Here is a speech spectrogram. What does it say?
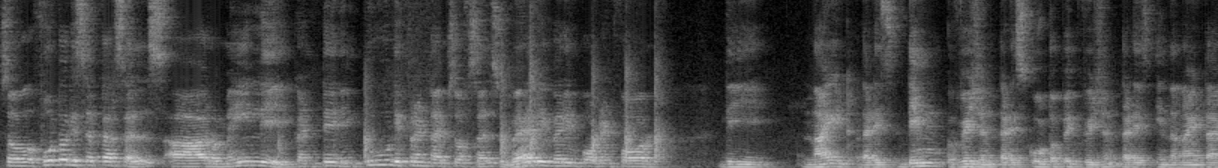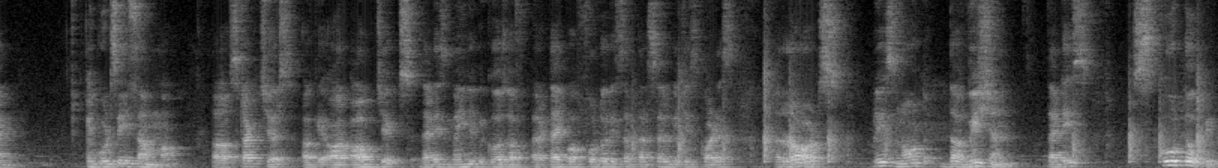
So photoreceptor cells are mainly containing two different types of cells very very important for the night that is dim vision that is scotopic vision that is in the night time. You could see some uh, structures okay or objects that is mainly because of a type of photoreceptor cell which is called as rods. Please note the vision that is scotopic.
